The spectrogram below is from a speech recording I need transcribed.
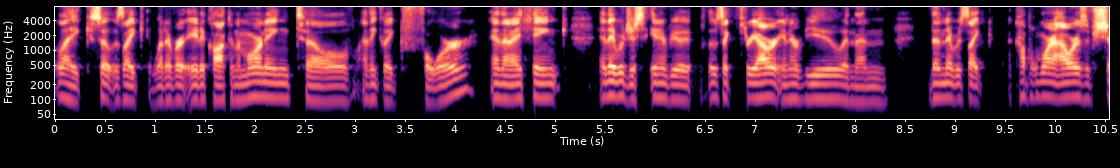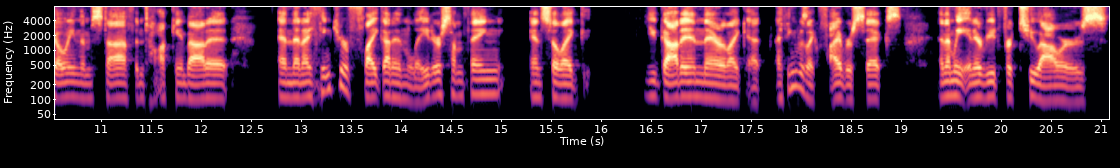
like, so it was like whatever, eight o'clock in the morning till I think like four. And then I think, and they were just interviewing, it was like three hour interview. And then, then there was like a couple more hours of showing them stuff and talking about it. And then I think your flight got in late or something. And so, like, you got in there like at I think it was like five or six, and then we interviewed for two hours.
